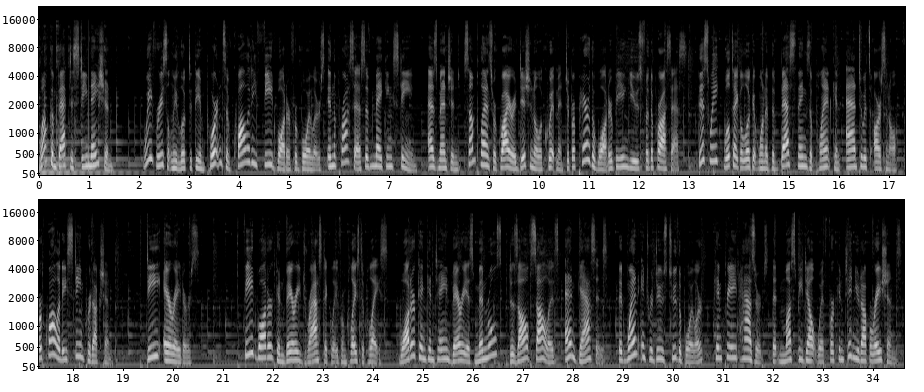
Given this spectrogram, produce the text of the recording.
Welcome back to Steam Nation. We've recently looked at the importance of quality feed water for boilers in the process of making steam. As mentioned, some plants require additional equipment to prepare the water being used for the process. This week, we'll take a look at one of the best things a plant can add to its arsenal for quality steam production de-aerators. Feed water can vary drastically from place to place. Water can contain various minerals, dissolved solids, and gases that, when introduced to the boiler, can create hazards that must be dealt with for continued operations.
